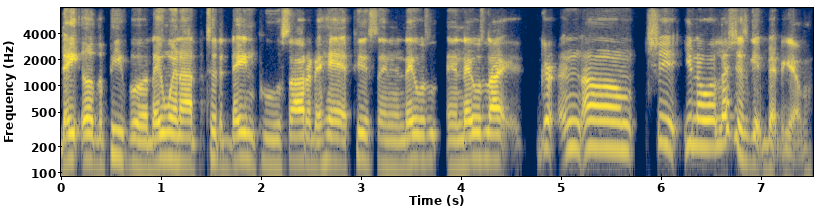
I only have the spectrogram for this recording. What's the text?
date other people. They went out to the dating pool, saw that they had pissing, and they was and they was like, "Girl, um, shit, you know what? Let's just get back together.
